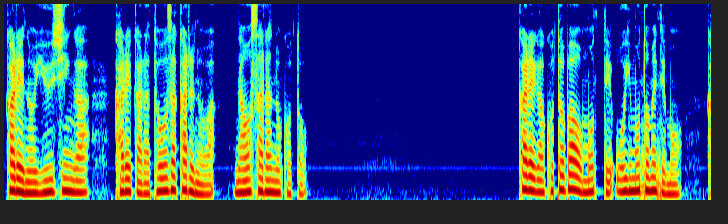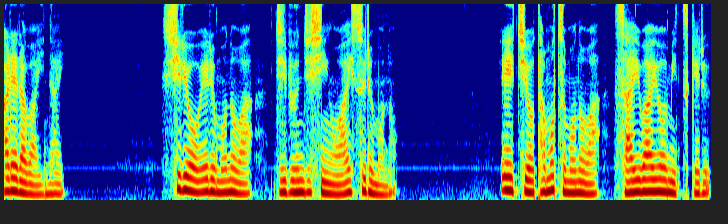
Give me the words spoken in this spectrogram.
彼の友人が彼から遠ざかるのはなおさらのこと。彼が言葉を持って追い求めても彼らはいない。資料を得る者は自分自身を愛する者。英知を保つ者は幸いを見つける。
